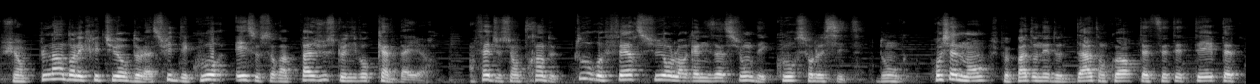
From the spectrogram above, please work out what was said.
Je suis en plein dans l'écriture de la suite des cours et ce sera pas juste le niveau 4 d'ailleurs. En fait, je suis en train de tout refaire sur l'organisation des cours sur le site. Donc, prochainement, je peux pas donner de date encore, peut-être cet été, peut-être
